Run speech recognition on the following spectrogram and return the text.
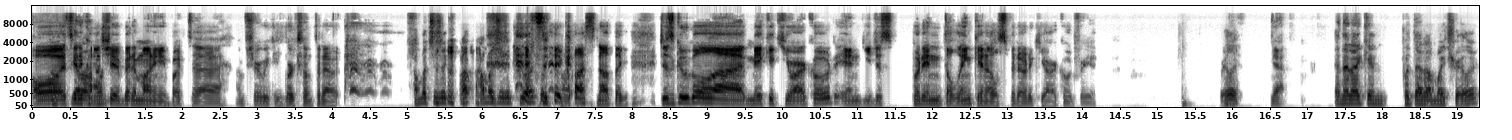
Oh, uh, it's going to cost one... you a bit of money, but uh, I'm sure we could work something out. how much is it? How much is a QR code? it costs nothing. Just Google uh, "make a QR code" and you just put in the link, and it'll spit out a QR code for you. Really? Yeah. And then I can put that on my trailer.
